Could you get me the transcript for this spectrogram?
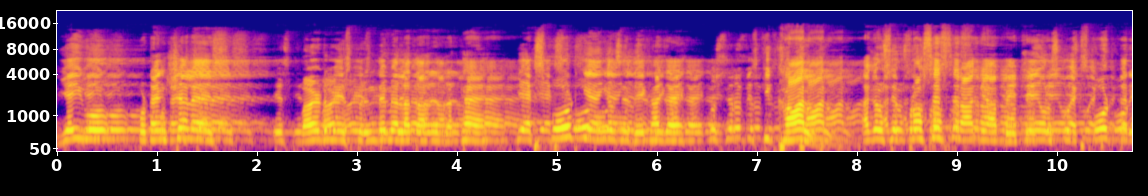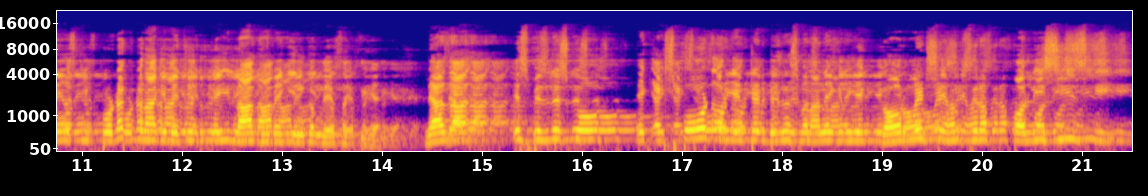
یہی وہ پوٹینشل ہے اس برڈ میں، اس پرندے میں اللہ تعالیٰ نے رکھا ہے کہ ایکسپورٹ کے اینگل سے دیکھا جائے تو صرف اس کی کھال، اگر اسے پروسیس کرا کے آپ بیچیں اور اس کو ایکسپورٹ کریں، اس کی پروڈکٹ بنا کے بیچیں تو کئی لاکھ روپے کی انکم دے سکتی ہے۔ لہٰذا اس بزنس کو ایک ایکسپورٹ اورینٹڈ بزنس بنانے کے لیے گورنمنٹ سے ہم صرف پالیسیز کی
